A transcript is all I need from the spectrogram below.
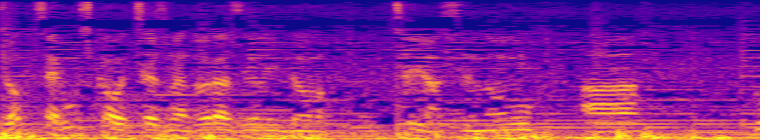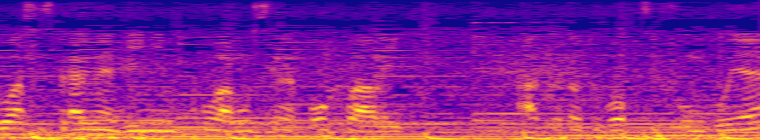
Z obce Rúskovce sme dorazili do obce Jasenov a tu asi spravíme výnimku a musíme pochváliť, ako to tu v obci funguje.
